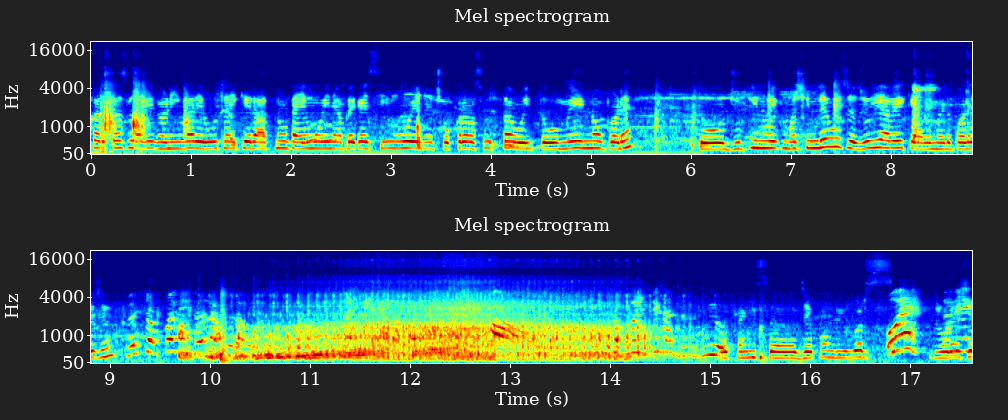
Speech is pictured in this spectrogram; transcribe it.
કર્કશ લાગે. ઘણીવાર એવું થાય કે રાતનો ટાઈમ હોય ને આપણે કાંઈ સીવું હોય ને છોકરાઓ સૂતા હોય તો મેળ ન પડે. તો ઝૂકીનું એક મશીન લેવું છે. જોઈએ હવે ક્યારે મેળ પડે છે. તો ફ્રેન્ડ્સ જે પણ વ્યુઅર્સ જોડાય છે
